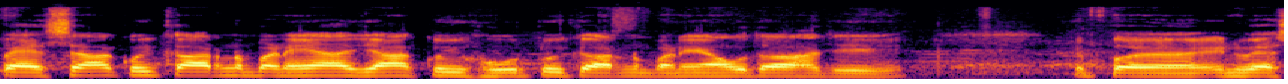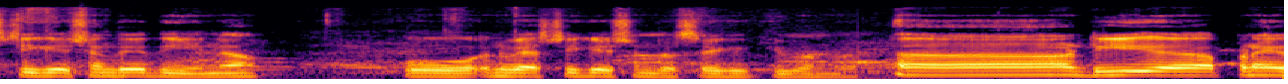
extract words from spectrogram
ਪੈਸਾ ਕੋਈ ਕਾਰਨ ਬਣਿਆ ਜਾਂ ਕੋਈ ਹੋਰ ਕੋਈ ਕਾਰਨ ਬਣਿਆ, ਉਹਦਾ ਹਜੇ ਇਨਵੈਸਟੀਗੇਸ਼ਨ ਦੇ ਅਧੀਨ ਆ। ਉਹ ਇਨਵੈਸਟੀਗੇਸ਼ਨ ਦੱਸੇਗੀ ਕੀ ਬਣਦਾ। ਡੀ ਆਪਣੇ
